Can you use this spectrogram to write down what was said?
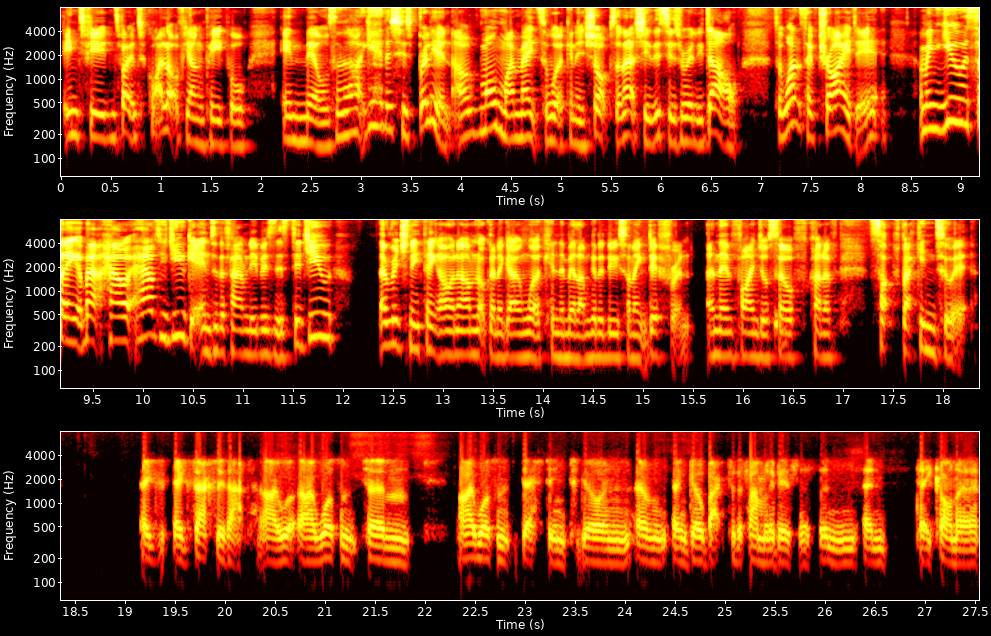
interviewed and spoken to quite a lot of young people in mills, and they're like, "Yeah, this is brilliant. All my mates are working in shops, and actually, this is really dull." So once they've tried it, I mean, you were saying about how how did you get into the family business? Did you originally think, "Oh no, I'm not going to go and work in the mill. I'm going to do something different," and then find yourself kind of sucked back into it? Exactly that. I, I wasn't. Um, I wasn't destined to go and um, and go back to the family business and, and take on a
